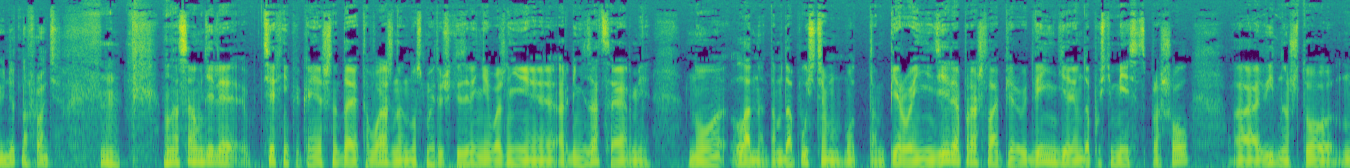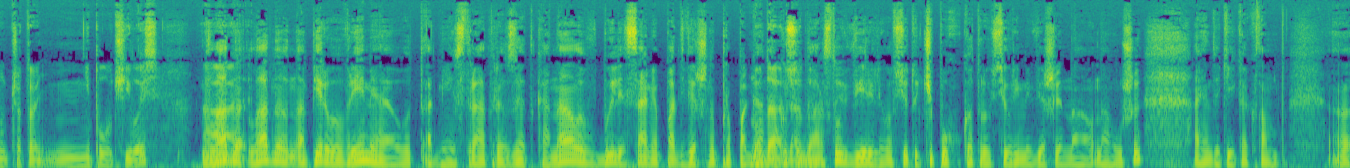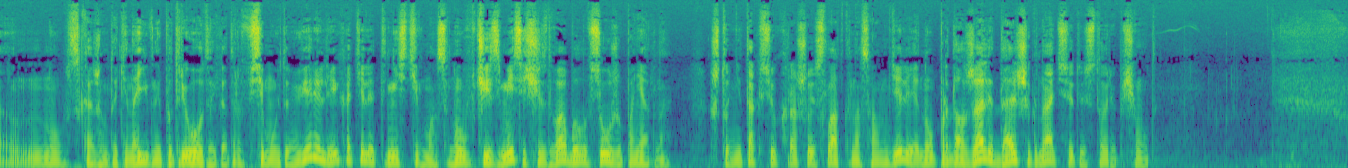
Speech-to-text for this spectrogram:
нет на фронте. Ну, на самом деле, техника, конечно, да, это важно, но с моей точки зрения важнее организация армии. Но ладно, там, допустим, вот там первая неделя прошла, первые две недели, ну, допустим, месяц прошел, видно, что, ну, что-то не получилось. Ладно, а... ладно, на первое время вот администраторы Z-каналов были сами подвержены пропаганде ну, да, государству, да, да. верили во всю эту чепуху, которую все время вешали на, на уши. Они такие, как там, э, ну, скажем, такие наивные патриоты, которые всему этому верили и хотели это нести в массы. Ну, через месяц, через два было все уже понятно, что не так все хорошо и сладко на самом деле, но продолжали дальше гнать всю эту историю почему-то.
